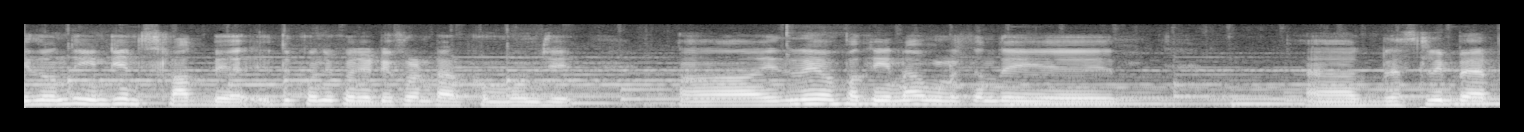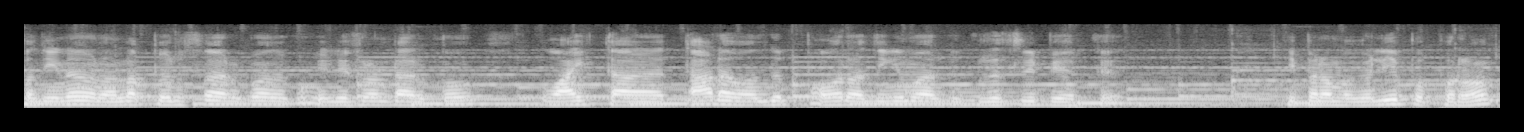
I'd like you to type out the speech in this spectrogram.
இது வந்து இந்தியன் ஸ்லாத் பேர் இது கொஞ்சம் கொஞ்சம் டிஃப்ரெண்ட்டாக இருக்கும் மூஞ்சி. இதுலேயும் பார்த்தீங்கன்னா உங்களுக்கு வந்து கிறிஸ்லி பேர் பார்த்தீங்கன்னா நல்லா பெருசாக இருக்கும். அது கொஞ்சம் டிஃப்ரெண்ட்டாக இருக்கும். வாய் தா தாடை வந்து பவர் அதிகமாக இருக்கும் கிறிஸ்லி பேருக்கு இப்போ நம்ம வெளியே போக போகிறோம்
